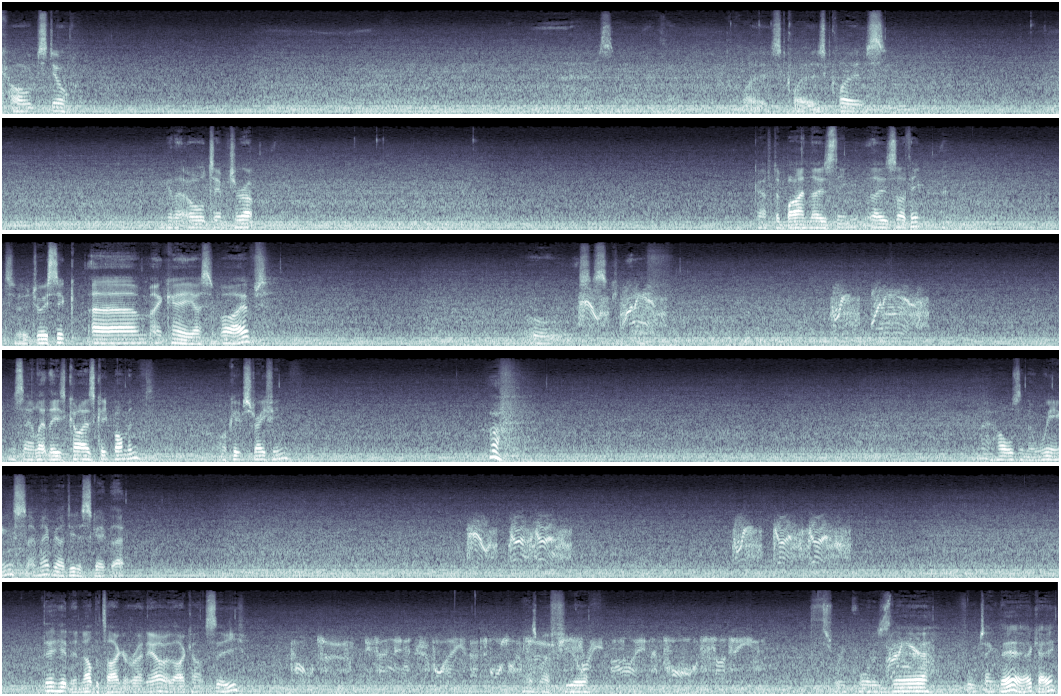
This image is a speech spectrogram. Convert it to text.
cold still. Close, close, close. Temperature up. Gonna have to bind those thing, those I think, to a joystick. Um, okay, I survived. Oh, this is I'm just gonna let these guys keep bombing. Or keep strafing. No holes in the wings, so maybe I did escape that. They're hitting another target right now that I can't see. There's my fuel. Three quarters there. Full tank there, okay.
